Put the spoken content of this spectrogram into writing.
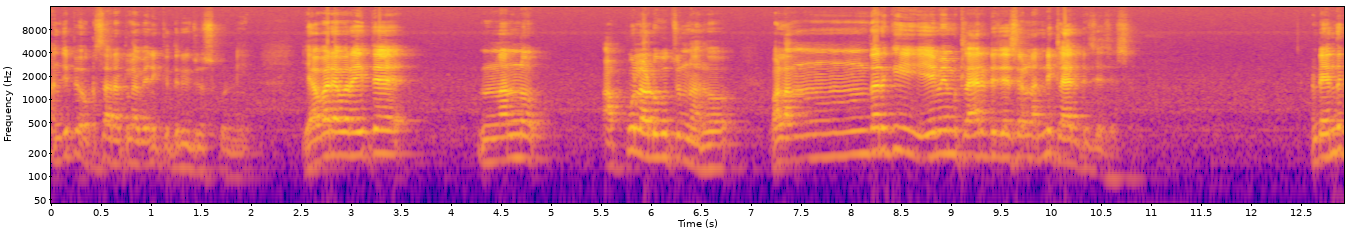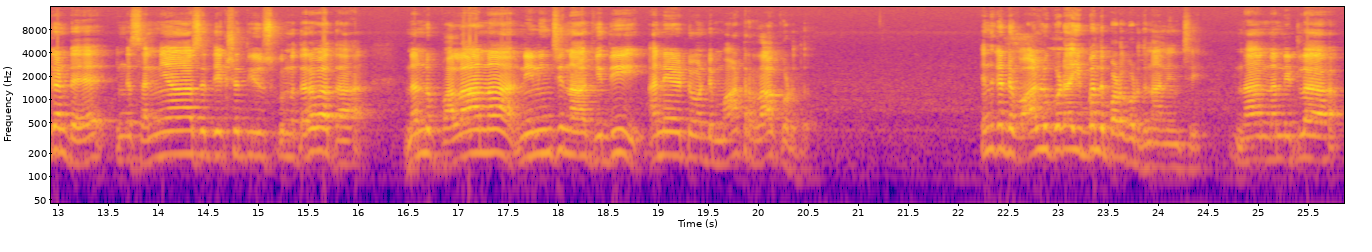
అని చెప్పి ఒకసారి అట్లా వెనక్కి తిరిగి చూసుకుని ఎవరెవరైతే నన్ను అప్పులు అడుగుతున్నారో వాళ్ళందరికీ ఏమేమి క్లారిటీ చేసేవాళ్ళు అన్నీ క్లారిటీ చేసేసాను అంటే ఎందుకంటే ఇంకా సన్యాస దీక్ష తీసుకున్న తర్వాత నన్ను ఫలానా నీ నుంచి నాకు ఇది అనేటువంటి మాట రాకూడదు. ఎందుకంటే వాళ్ళు కూడా ఇబ్బంది పడకూడదు నా నుంచి. నా నన్ను ఇట్లా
